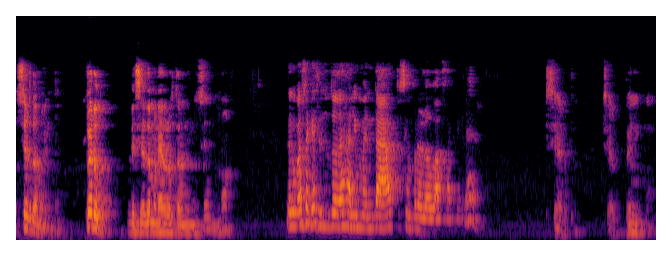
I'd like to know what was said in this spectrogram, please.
Ciertamente. Pero de cierta manera lo estaban induciendo, ¿no? Lo que pasa es que si tú te dejas alimentar, tú siempre lo vas a querer. Cierto, cierto. Tiene un punto.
